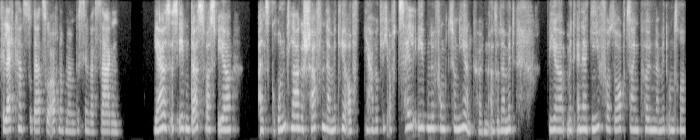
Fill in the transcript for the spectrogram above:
vielleicht kannst du dazu auch noch mal ein bisschen was sagen. Ja, es ist eben das, was wir als Grundlage schaffen, damit wir auf, ja, wirklich auf Zellebene funktionieren können. Also damit wir mit Energie versorgt sein können, damit unsere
